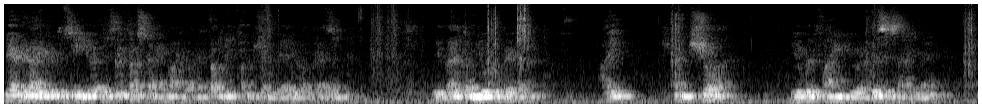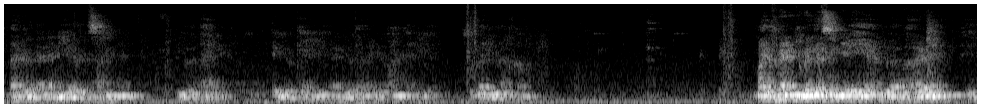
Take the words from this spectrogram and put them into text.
we are delighted to see you. This is the first time I am on a public function where you are present. We welcome you to Britain. I am sure you will find your this assignment better than any other assignment you have had in your career, and you have had long career. So very welcome. My friend Joginder Singh here, you have heard him. He is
